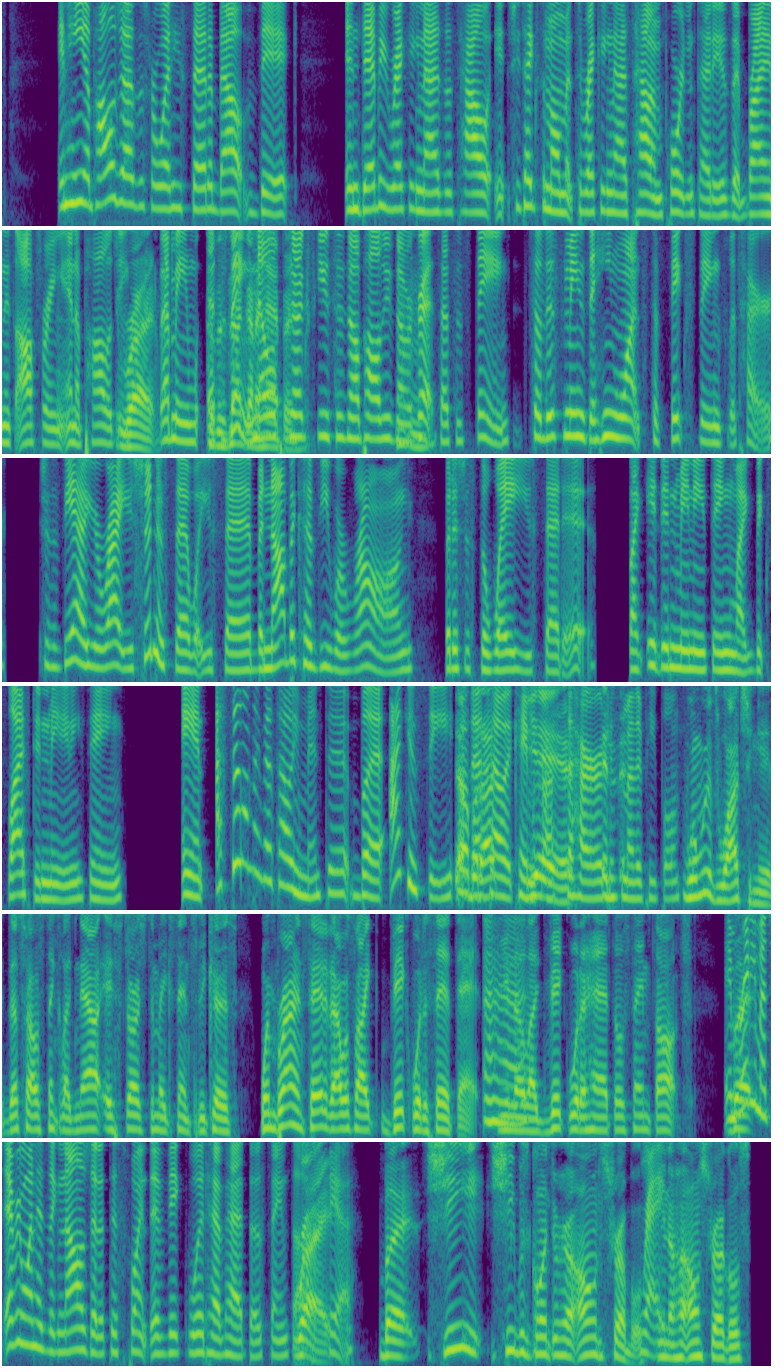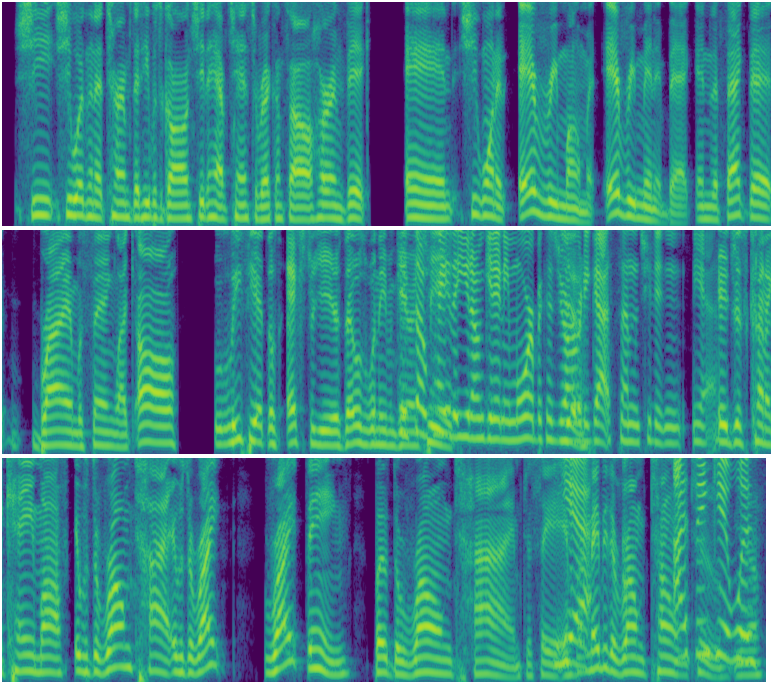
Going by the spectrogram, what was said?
And he apologizes for what he said about Vic. And Debbie recognizes how it, she takes a moment to recognize how important that is that Brian is offering an apology. Right. I mean, that's the thing. No, happen. no excuses, no apologies, no Mm-mm. regrets. That's his thing. So this means that he wants to fix things with her. She says, "Yeah, you're right. You shouldn't have said what you said, but not because you were wrong, but it's just the way you said it. Like it didn't mean anything. Like Vic's life didn't mean anything." And I still don't think that's how he meant it, but I can see No, that's I- how it came yeah, across to her to and- some other people. When we was watching it, that's what I was thinking. Like now, it starts to make sense because when Brian said it, I was like, Vic would have said that. You Uh-huh. know, like Vic would have had those same thoughts. And But- pretty much everyone has acknowledged that at this point that Vic would have had those same thoughts. Right. Yeah. But she she was going through her own struggles. Right. You know, her own struggles. She she wasn't at terms that he was gone. She didn't have a chance to reconcile her and Vic. And she wanted every moment, every minute back. And the fact that Brian was saying, like, oh, at least he had those extra years, those wasn't even It's guaranteed. okay that you don't get any more because you Yeah. already got some that you didn't. Yeah. it just kind of came off. It was the wrong time. It was the right right thing, but the wrong time to say it. Yeah. Maybe the wrong tone. I think too, it you was. know?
